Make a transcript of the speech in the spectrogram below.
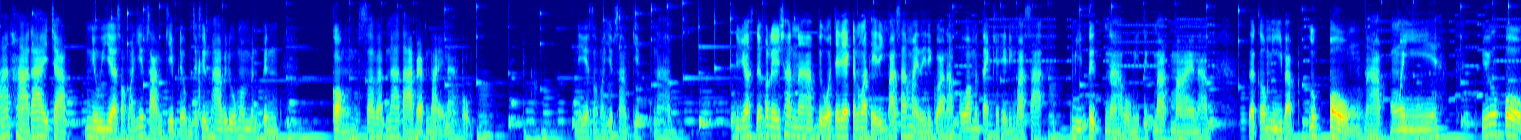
มารถหาได้จาก New Year 2023กิฟเดี๋ยวผมจะขึ้นภาพไปดูว่ามันเป็นกล่องแบบหน้าตาแบบไหนนะครับผม New Year 2023กิฟนะครับ New Year Decoration นะครับ หรือว่าจะเรียกกันว่า Trading Plaza ใหม่เลยดีกว่านะเพราะว่ามันแต่งแค่ Trading Plaza มีตึกนะครับผมมีตึกมากมายนะครับ แล้วก็มีแบบลูกโป่งนะครับมีมีลูกโป่ง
